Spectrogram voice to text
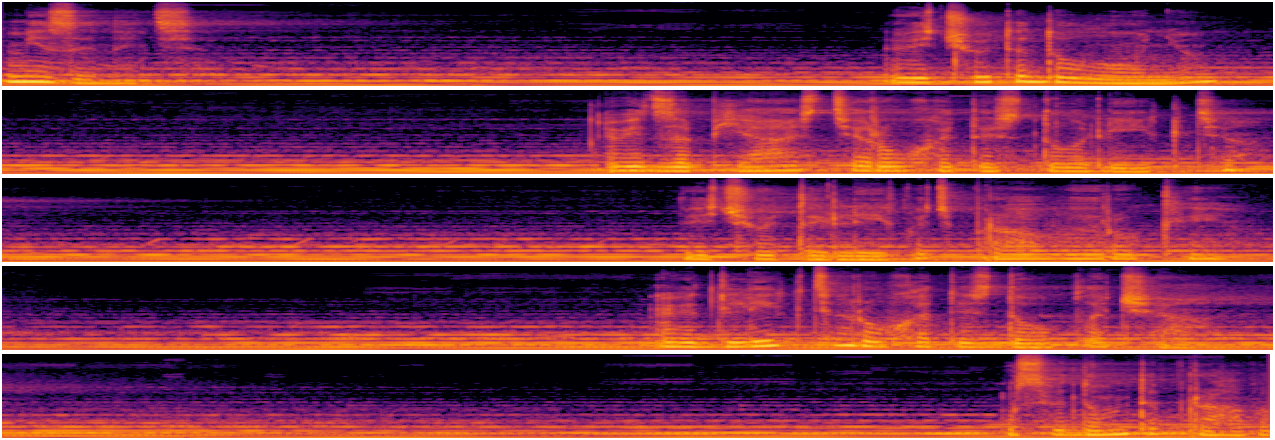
мізинець. Відчуйте долоню. Від зап'ястя рухайтесь до ліктя. Відчуйте лікоть правої руки. Від ліктя рухайтесь до плеча. Усвідомте праве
